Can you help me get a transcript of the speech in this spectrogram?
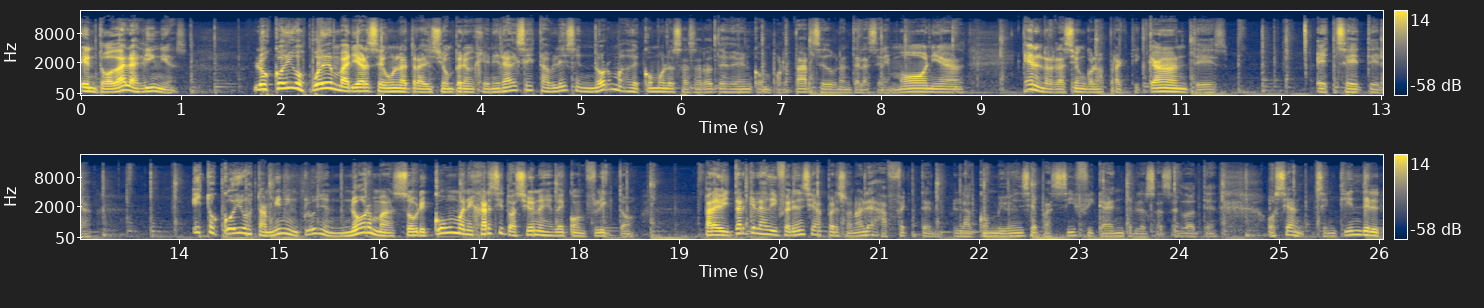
en todas las líneas. Los códigos pueden variar según la tradición, pero en general se establecen normas de cómo los sacerdotes deben comportarse durante las ceremonias, en relación con los practicantes, etc. Estos códigos también incluyen normas sobre cómo manejar situaciones de conflicto, para evitar que las diferencias personales afecten la convivencia pacífica entre los sacerdotes. O sea, se entiende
